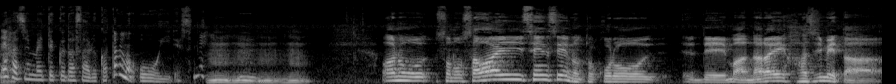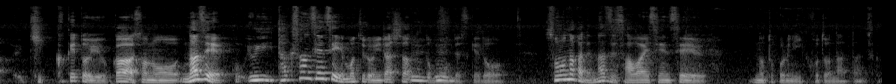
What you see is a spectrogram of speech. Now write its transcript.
で始めてくださる方も多いですね、あのその沢井先生のところで、まあ、習い始めたきっかけというかそのなぜたくさん先生もちろんいらっしゃったと思うんですけど、その中でなぜ沢井先生のところに行くことになったんですか？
